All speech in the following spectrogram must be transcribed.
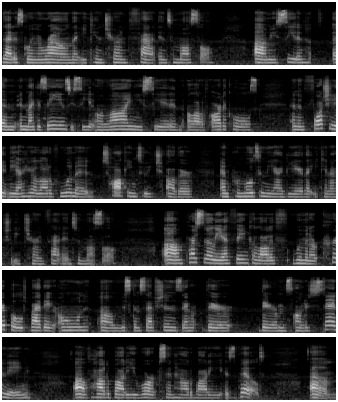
that is going around that you can turn fat into muscle. Um, you see it in, in, in magazines, you see it online, you see it in a lot of articles. And unfortunately, I hear a lot of women talking to each other and promoting the idea that you can actually turn fat into muscle. Um, personally, I think a lot of women are crippled by their own um, misconceptions, their, their, their misunderstanding of how the body works and how the body is built. Um,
